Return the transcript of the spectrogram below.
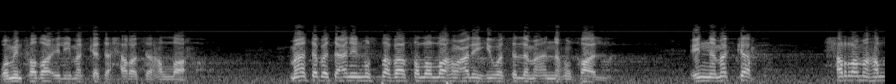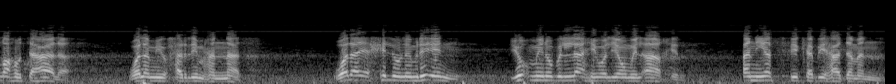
ومن فضائل مكة حرسها الله. ما ثبت عن المصطفى صلى الله عليه وسلم أنه قال إن مكة حرمها الله تعالى ولم يحرمها الناس ولا يحل لامرئ يؤمن بالله واليوم الآخر أن يسفك بها دما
